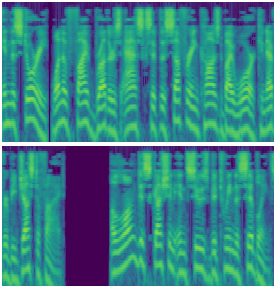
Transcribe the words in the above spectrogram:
In the story, one of five brothers asks if the suffering caused by war can ever be justified. A long discussion ensues between the siblings,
